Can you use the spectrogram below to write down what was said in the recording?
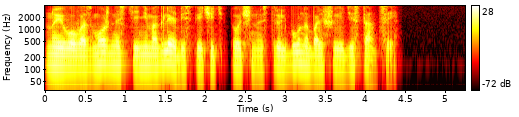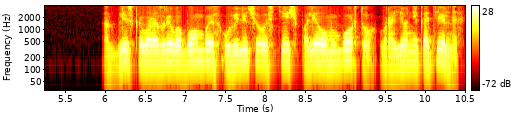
но его возможности не могли обеспечить точную стрельбу на большие дистанции. От близкого разрыва бомбы увеличилась течь по левому борту в районе котельных.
